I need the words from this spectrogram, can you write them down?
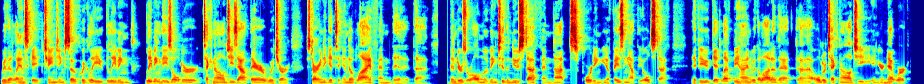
with the landscape changing so quickly, leaving leaving these older technologies out there, which are starting to get to end of life, and the the vendors are all moving to the new stuff and not supporting, you know, phasing out the old stuff. If you get left behind with a lot of that uh, older technology in your network,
